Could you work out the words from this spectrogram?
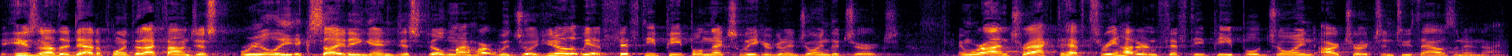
Here's another data point that I found just really exciting and just filled my heart with joy. You know that we have 50 people next week are going to join the church? And we're on track to have 350 people join our church in 2009.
